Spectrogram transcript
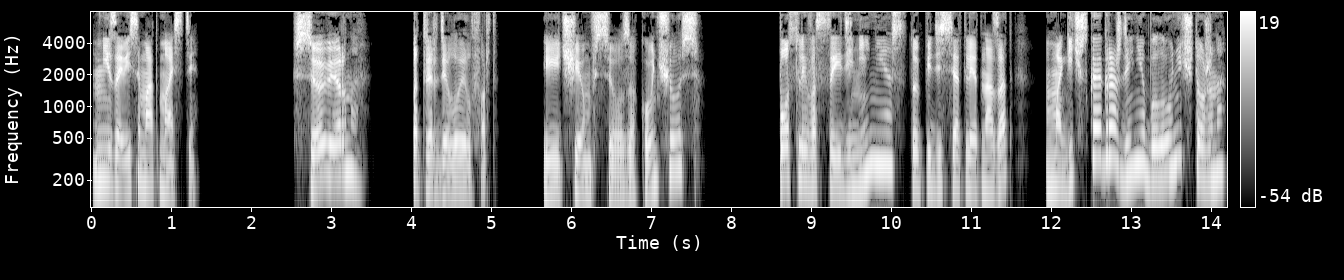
независимо от масти. «Все верно», — подтвердил Уилфорд. «И чем все закончилось?» После воссоединения 150 лет назад магическое ограждение было уничтожено.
